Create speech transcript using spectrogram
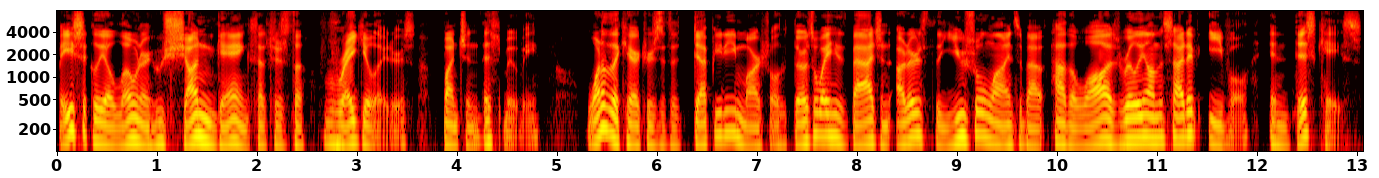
basically a loner who shunned gangs such as the Regulators bunch in this movie. One of the characters is a deputy marshal who throws away his badge and utters the usual lines about how the law is really on the side of evil. In this case,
